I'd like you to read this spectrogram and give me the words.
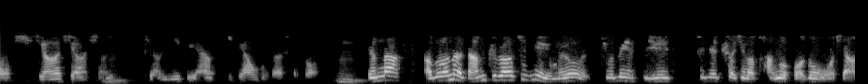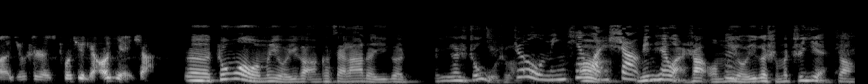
哦，行行行嗯行，一点一点五的手动。嗯，行，那啊不，那咱们这边最近有没有就类似于这些车型的团购活动？我想就是出去了解一下。呃，周末我们有一个昂克赛拉的一个，应该是周五是吧？周五明天晚哦上，明天晚上我们嗯有一个什么之夜，叫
